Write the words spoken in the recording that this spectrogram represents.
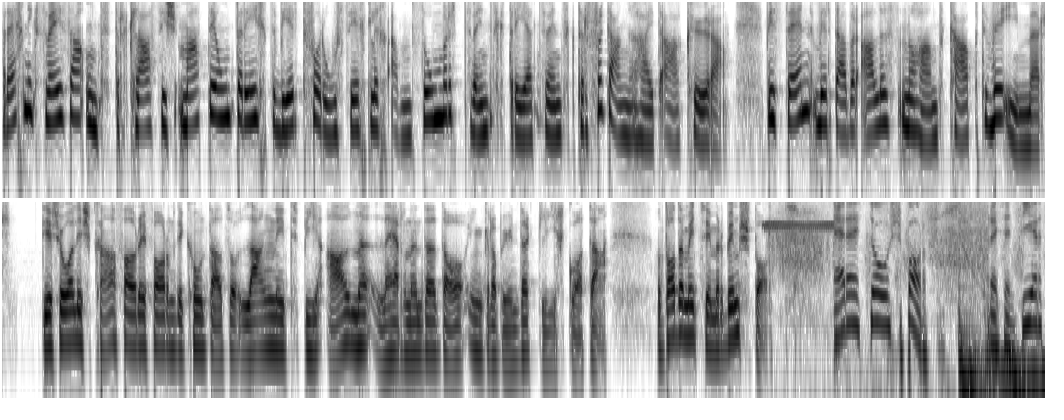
Rechnungswesen und der klassische Matheunterricht wird voraussichtlich am Sommer 2023 der Vergangenheit angehören. Bis dann wird aber alles noch handgehabt wie immer. Die schulische KV-Reform kommt also lange nicht bei allen Lernenden hier in Graubünden gleich gut an. Und damit sind wir beim Sport. RSO Sport. Präsentiert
